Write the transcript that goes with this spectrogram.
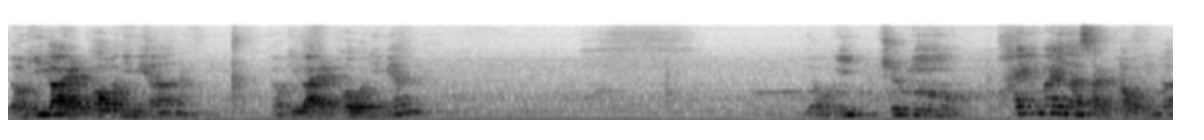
여기가 알파원이면 여기가 알파원이면 여기쯤이 파이 마이너스 알파원인가?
